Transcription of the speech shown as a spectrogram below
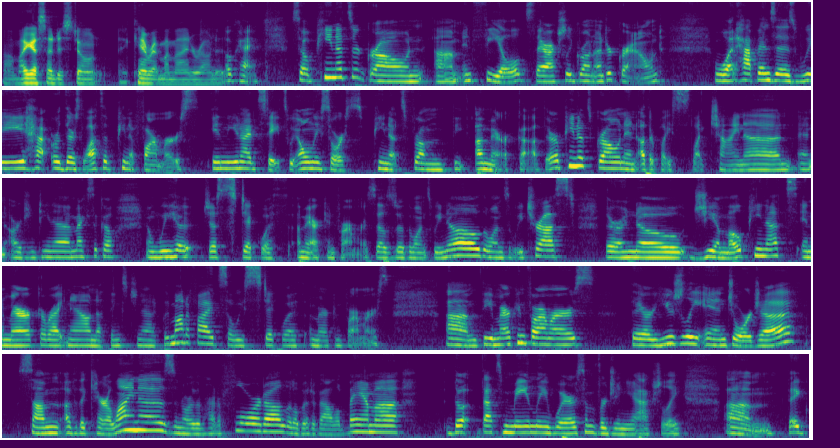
um, I guess I just don't, I can't wrap my mind around it. Okay. So peanuts are grown um, in fields, they're actually grown underground. What happens is we have, or there's lots of peanut farmers in the United States. We only source peanuts from the America. There are peanuts grown in other places like China and Argentina, Mexico, and we just stick with American farmers. Those are the ones we know, the ones that we trust. There are no GMO peanuts in America right now. Nothing's genetically modified, so we stick with American farmers. Um, the American farmers, they're usually in Georgia, some of the Carolinas, the northern part of Florida, a little bit of Alabama. The, that's mainly where some Virginia actually. Um, they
